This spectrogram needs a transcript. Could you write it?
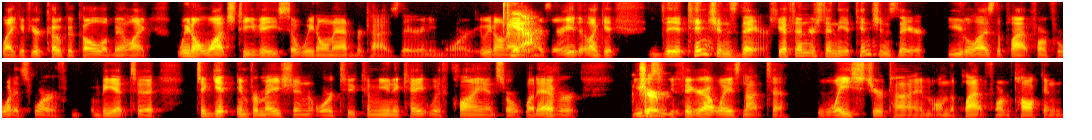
like, if you're Coca Cola being like, we don't watch TV, so we don't advertise there anymore. We don't advertise yeah. there either. Like, it, the attention's there. So you have to understand the attention's there. Utilize the platform for what it's worth, be it to to get information or to communicate with clients or whatever. You sure. just need to figure out ways not to waste your time on the platform talking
